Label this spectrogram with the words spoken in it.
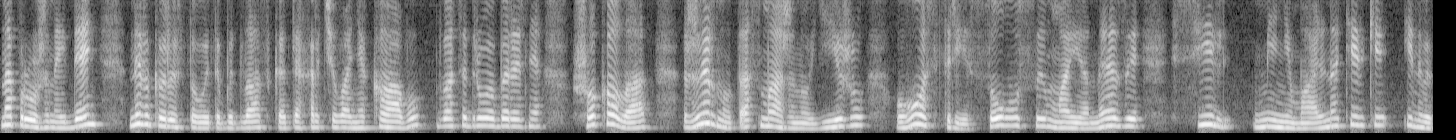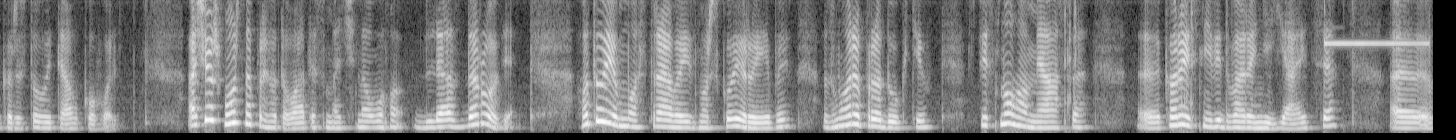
Напружений день. Не використовуйте, будь ласка, для харчування каву 22 березня, шоколад, жирну та смажену їжу, гострі соуси, майонези, сіль мінімальна тільки і не використовуйте алкоголь. А що ж можна приготувати смачного для здоров'я? Готуємо страви із морської риби, з морепродуктів, з пісного м'яса, е, корисні відварені яйця, е,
